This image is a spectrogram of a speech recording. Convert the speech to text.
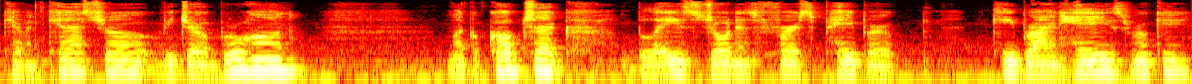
Kevin Castro, Vidal Brujan, Michael Kopech, Blaze Jordan's first paper, Ke'Bryan Hayes, rookie,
